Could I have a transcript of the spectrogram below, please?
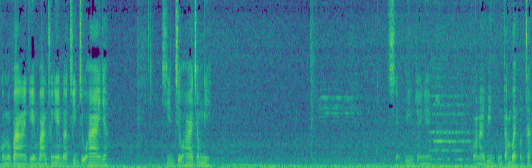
con màu vàng này thì em bán cho anh em là 9 triệu 2 nhé 9 triệu 200 nghìn. Xem pin cho anh em. Con này pin cũng 87 phần trăm.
